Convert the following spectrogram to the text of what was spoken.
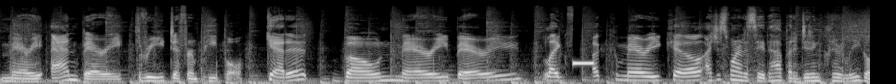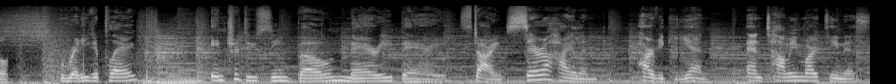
marry, and bury three different people. Get it? Bone, marry, bury? Like fuck, marry, kill? I just wanted to say that, but it didn't clear legal. Ready to play? Introducing Bone, Marry Bury, starring Sarah Hyland, Harvey Guillen, and Tommy Martinez.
